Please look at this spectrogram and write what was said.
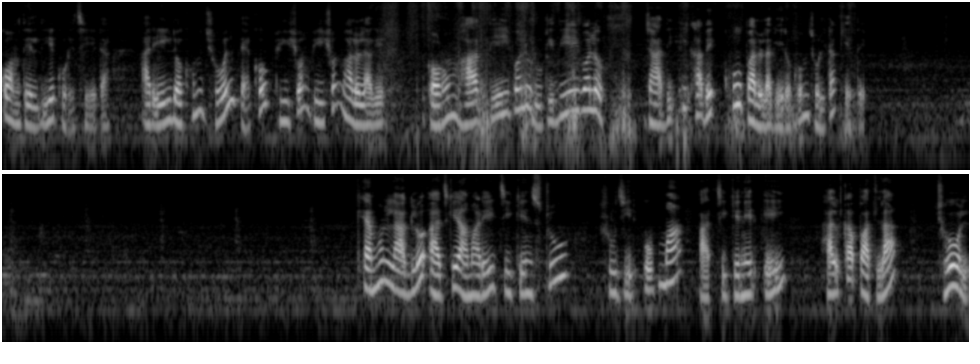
কম তেল দিয়ে করেছি এটা। আর এই রকম ঝোল দেখো ভীষণ ভীষণ ভালো লাগে। গরম ভাত দিয়েই বলো, রুটি দিয়েই বলো, যা দিয়েই খাবে, খুব ভালো লাগে এরকম ঝোলটা খেতে। কেমন লাগল আজকে আমার এই চিকেন স্টু, সুজির উপমা আর চিকেনের এই হালকা পাতলা ঝোল?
